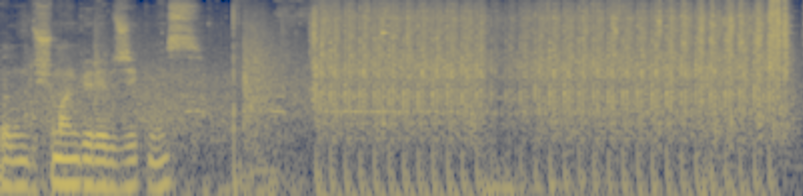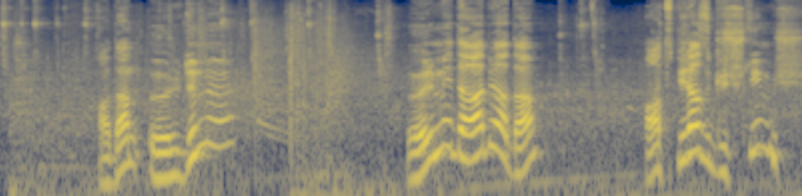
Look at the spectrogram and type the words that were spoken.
Bakalım düşman görebilecek miyiz? Adam öldü mü? Ölmedi abi adam. At biraz güçlüymüş.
